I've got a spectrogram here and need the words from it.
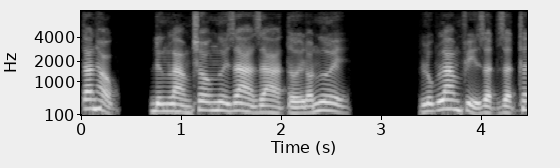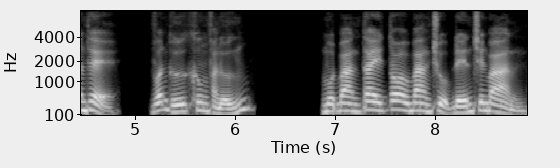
Tan học, đừng làm cho ngươi ra ra tới đón ngươi. Lục Lam phỉ giật giật thân thể, vẫn cứ không phản ứng. Một bàn tay to bang chụp đến trên bàn,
